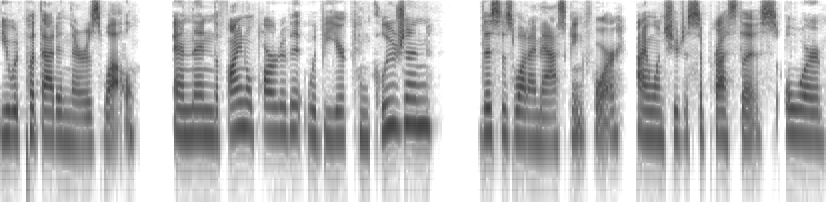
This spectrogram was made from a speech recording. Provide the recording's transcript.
you would put that in there as well. And then the final part of it would be your conclusion. This is what I'm asking for. I want you to suppress this. Or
